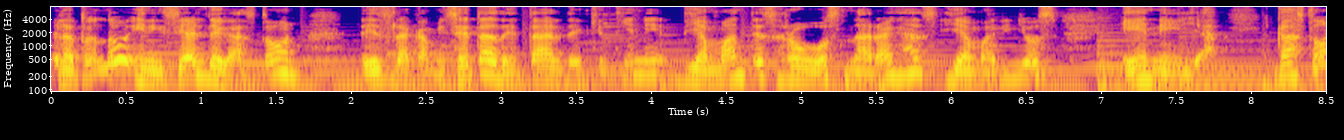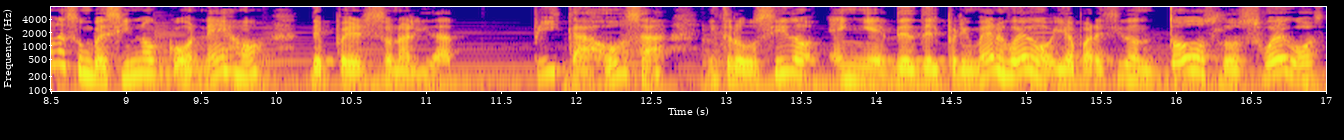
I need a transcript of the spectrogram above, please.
El atuendo inicial de Gastón es la camiseta de tarde que tiene diamantes rojos, naranjas y amarillos en ella. Gastón es un vecino conejo de personalidad picajosa, introducido en, eh, desde el primer juego y aparecido en todos los juegos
